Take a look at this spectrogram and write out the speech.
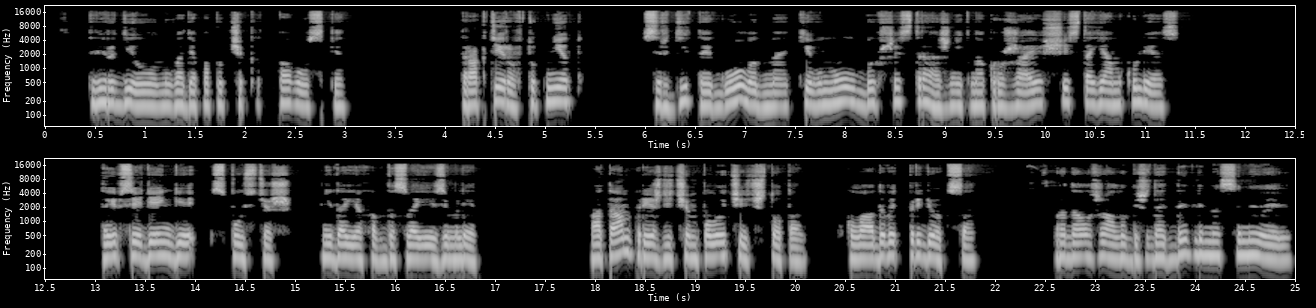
— твердил он, уводя попутчика к повозке. «Трактиров тут нет», — сердито и голодно кивнул бывший стражник на окружающий стоянку лес. «Ты все деньги спустишь, не доехав до своей земли». А там, прежде чем получить что-то, вкладывать придется. Продолжал убеждать Девлина Самюэль.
